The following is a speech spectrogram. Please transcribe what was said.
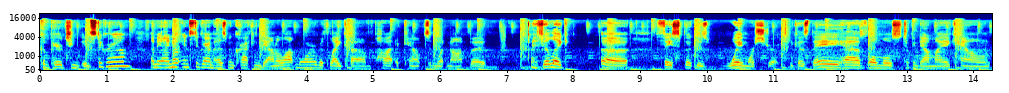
compared to Instagram. I mean, I know Instagram has been cracking down a lot more with like um, pot accounts and whatnot, but I feel like uh, Facebook is way more strict because they have almost taken down my account.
